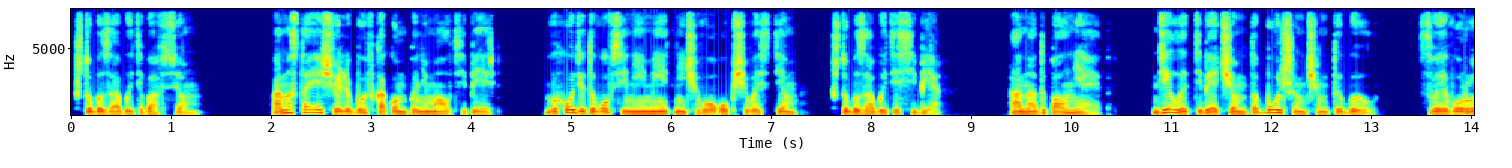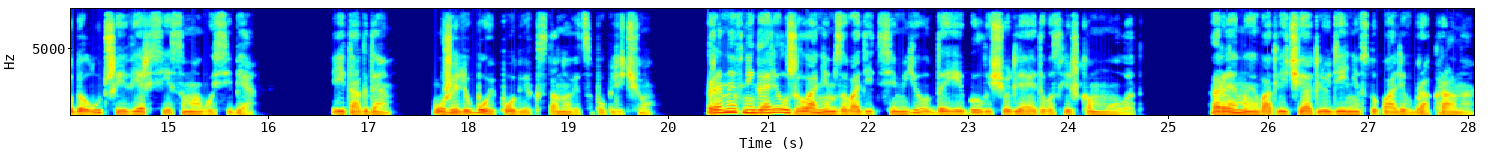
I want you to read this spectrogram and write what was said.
чтобы забыть обо всём. А настоящая любовь, как он понимал теперь, выходит и вовсе не имеет ничего общего с тем, чтобы забыть о себе. Она дополняет, делает тебя чем-то большим, чем ты был, своего рода лучшей версией самого себя. И тогда уже любой подвиг становится по плечу. Ренеф не горел желанием заводить семью, да и был еще для этого слишком молод. Ремы, в отличие от людей, не вступали в брак рано.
